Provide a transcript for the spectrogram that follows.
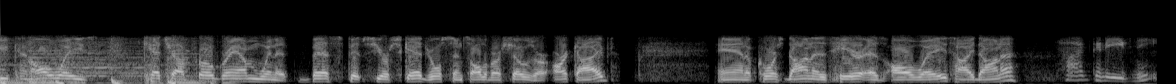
you can always catch our program when it best fits your schedule since all of our shows are archived. And of course, Donna is here as always. Hi, Donna. Hi, good evening.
